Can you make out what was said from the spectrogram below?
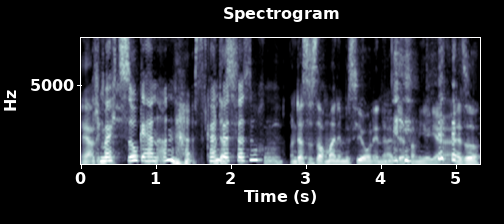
ich richtig. möchte es so gern anders. Können wir es versuchen? Und das ist auch meine Mission innerhalb der Familie. Also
